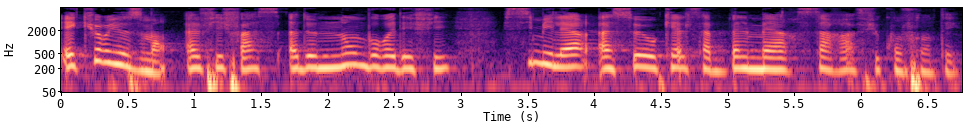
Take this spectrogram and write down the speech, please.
et curieusement, elle fit face à de nombreux défis similaires à ceux auxquels sa belle-mère Sarah fut confrontée.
